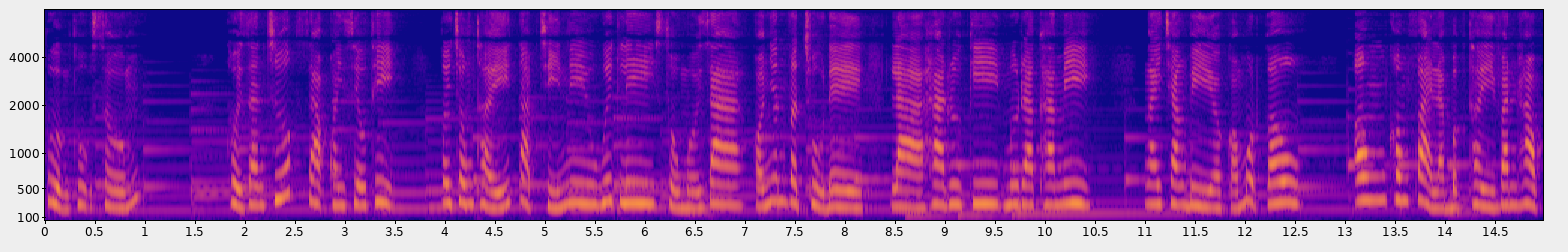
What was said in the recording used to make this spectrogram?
hưởng thụ sớm Thời gian trước dạo quanh siêu thị, tôi trông thấy tạp chí New Weekly số mới ra có nhân vật chủ đề là Haruki Murakami. Ngay trang bìa có một câu, ông không phải là bậc thầy văn học,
